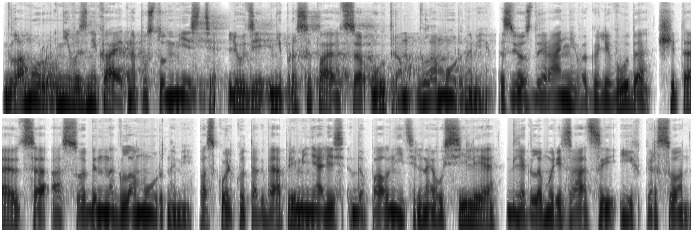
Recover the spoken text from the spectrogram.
«Гламур не возникает на пустом месте. Люди не просыпаются утром гламурными. Звезды раннего Голливуда считаются особенно гламурными, поскольку тогда применялись дополнительные усилия для гламуризации их персон.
